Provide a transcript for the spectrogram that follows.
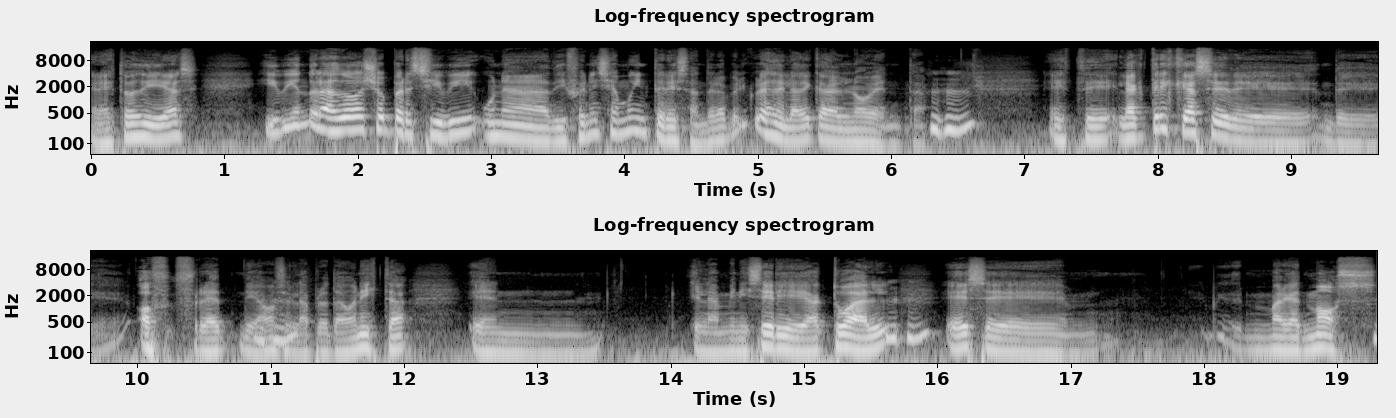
en estos días. Y viendo las dos yo percibí una diferencia muy interesante. La película es de la década del 90. este, la actriz que hace de, de Off-Fred, digamos, la protagonista, en, en, la miniserie actual, es eh, Margaret Moss,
